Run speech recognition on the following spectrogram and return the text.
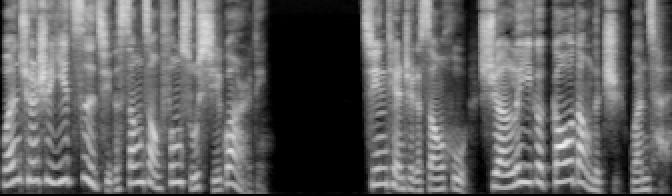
完全是依自己的丧葬风俗习惯而定。今天这个丧户选了一个高档的纸棺材，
